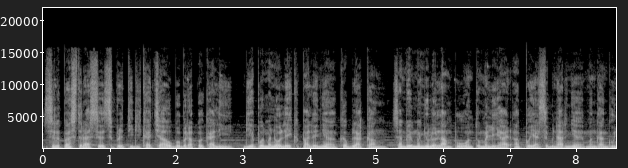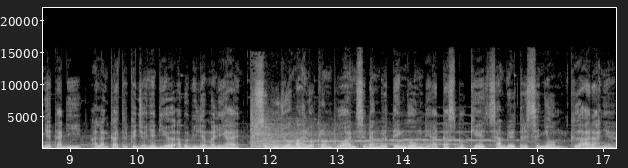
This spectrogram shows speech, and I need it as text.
Selepas terasa seperti dikacau beberapa kali, dia pun menoleh kepalanya ke belakang sambil menyuluh lampu untuk melihat apa yang sebenarnya mengganggunya tadi. Alangkah terkejutnya dia apabila melihat sebujur makhluk perempuan sedang bertenggung di atas bukit sambil tersenyum ke arahnya.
